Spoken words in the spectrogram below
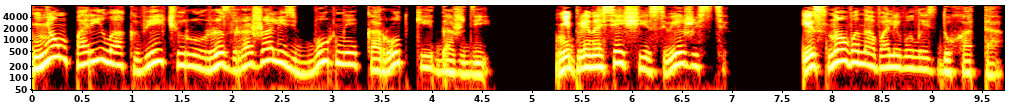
Днем парило, а к вечеру разражались бурные короткие дожди, не приносящие свежести, и снова наваливалась духота.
